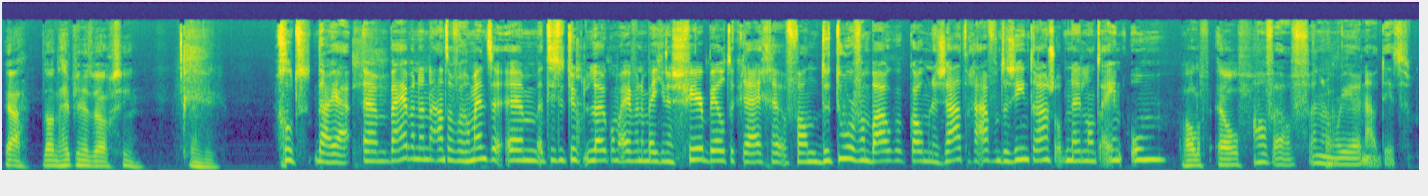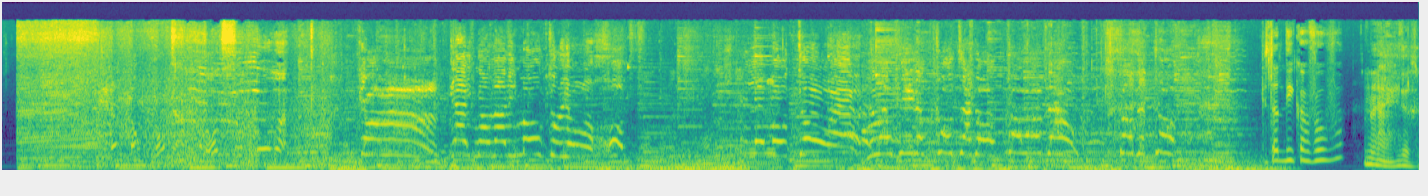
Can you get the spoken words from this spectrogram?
Ja, dan heb je het wel gezien, denk ik. Goed, nou ja, um, wij hebben een aantal fragmenten. Um, het is natuurlijk leuk om even een beetje een sfeerbeeld te krijgen... van de Tour van Bouke komende zaterdagavond te zien trouwens op Nederland 1 om... Half elf. Half elf. En dan hoor je nou dit. Godverdomme! Kijk nou naar die motor, jongen! God! Le motor, hè! Je loopt in dat contact op! Kom op nou! Stop het op! Is dat Nico Verhoeven? Nee, dat is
